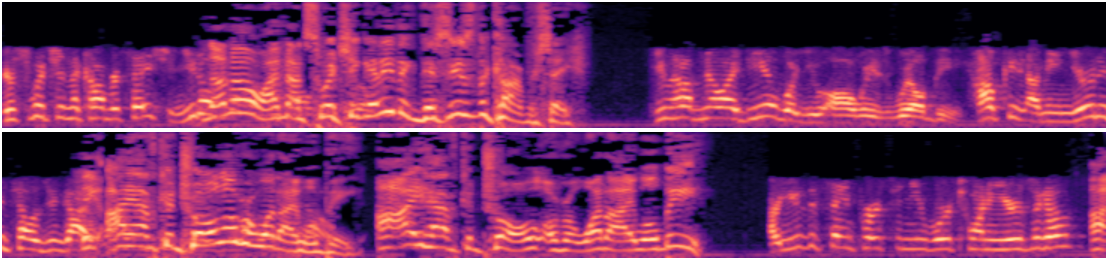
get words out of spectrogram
You're switching the conversation. You don't No, no, I'm not switching anything. This is the conversation. You have no idea what you always will be. How can I mean? You're an intelligent guy. I have control over what I will be. I have control over what I will be. Are you the same person you were 20 years ago? Uh,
